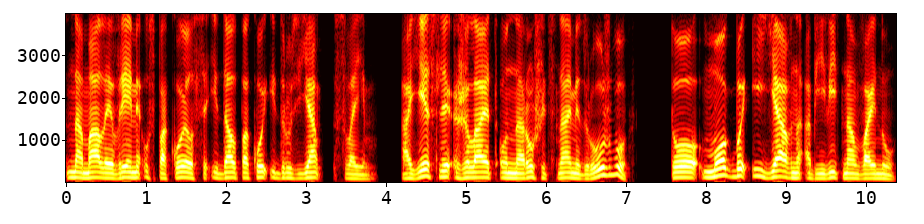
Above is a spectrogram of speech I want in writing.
на малое время успокоился и дал покой и друзьям своим. А если желает он нарушить с нами дружбу, то мог бы и явно объявить нам войну.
